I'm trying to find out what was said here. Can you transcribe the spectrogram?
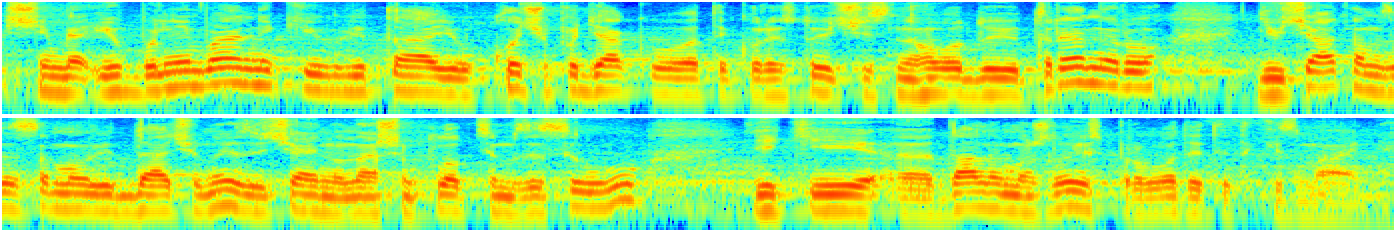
З чим я і вболівальників вітаю. Хочу подякувати, користуючись нагодою тренеру, дівчатам за самовіддачу, ну і звичайно нашим хлопцям ЗСУ, які е, дали можливість проводити такі змагання.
